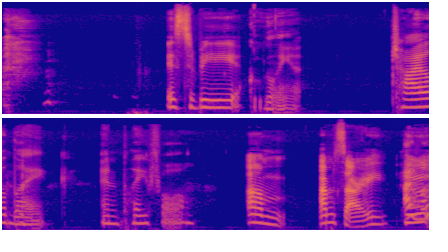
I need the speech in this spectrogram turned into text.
is to be Googling it. childlike and playful. um, I'm sorry. I Who love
